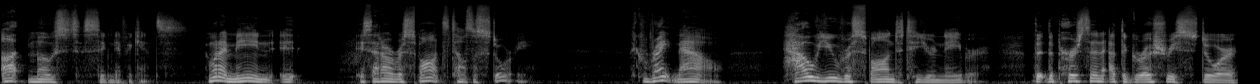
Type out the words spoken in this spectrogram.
utmost significance. And what I mean is that our response tells a story. Like right now, how you respond to your neighbor, the, the person at the grocery store,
